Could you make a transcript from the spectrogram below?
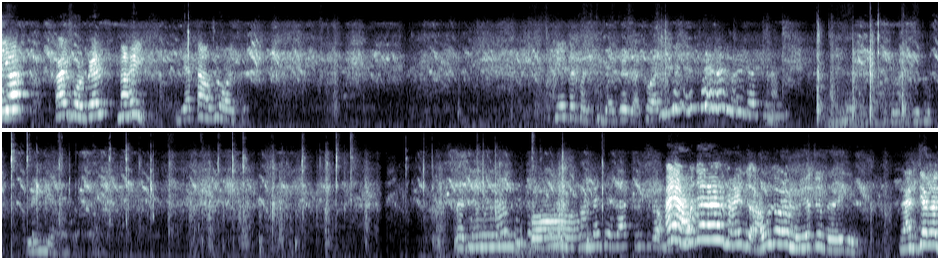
યા કોઈ બોલબેલ નહીં, લેતા આવજો હોય કે તો પછી બોલબેલ રાખવાની લઈ લે રાજ્ય આટલા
